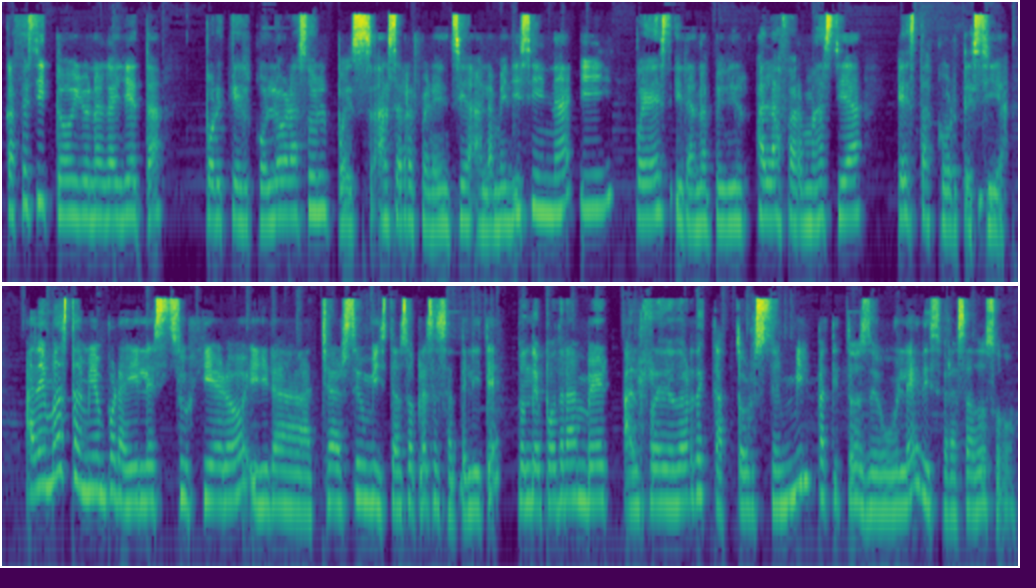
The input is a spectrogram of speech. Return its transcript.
cafecito y una galleta porque el color azul pues hace referencia a la medicina y pues irán a pedir a la farmacia esta cortesía. Además, también por ahí les sugiero ir a echarse un vistazo a Plaza Satélite, donde podrán ver alrededor de 14 mil patitos de hule disfrazados o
